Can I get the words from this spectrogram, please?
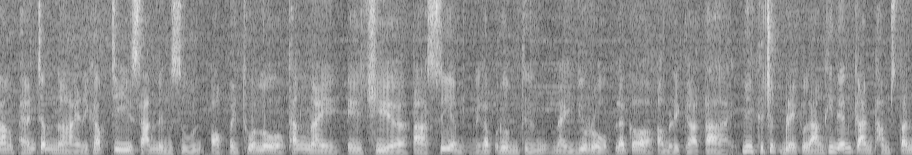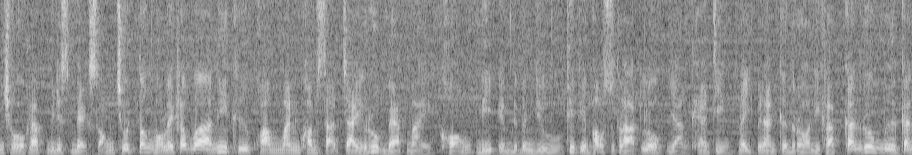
วางแผนจำหน่ายนะครับ G310 ออกไปทั่วโลก ทั้งในเอเชียอาเซียนนะครับรวมถึงในยุโรปและก็อเมริกาใต้ นี่คือชุดเบรกหลังที่เน้นการทำสตันโชว์ครับมีดิสเบรก2ชุดต้องบอกเลยครับว่านี่คือความมันความสะใจรูปแบบใหม่ของ BMW ที่เตรียมเข้าสู่ตลาดโลกอย่างแท้จริงในอีกไม่นานเกินรอนี้ครับการร่วมมือกัน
